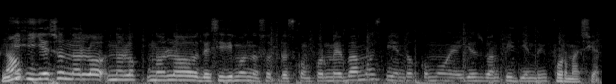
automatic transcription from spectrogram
¿no? Y, eso no lo, no, lo, no lo decidimos nosotros, conforme vamos viendo cómo ellos van pidiendo información.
